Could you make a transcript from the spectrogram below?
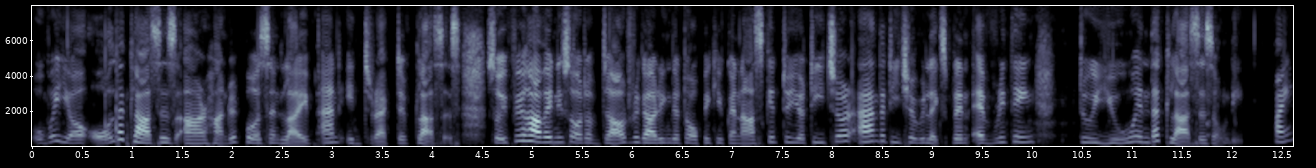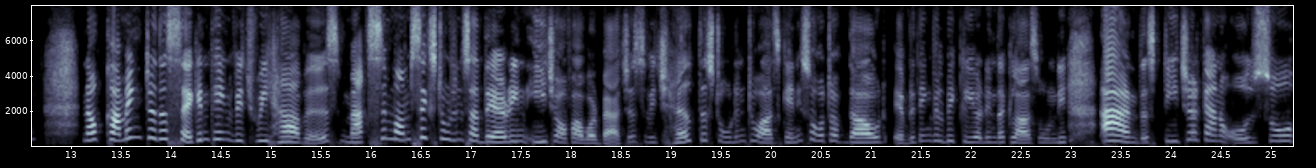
Over here, all the classes are 100% live and interactive classes. So, if you have any sort of doubt regarding the topic, you can ask it to your teacher, and the teacher will explain everything to you in the classes only fine. Now coming to the second thing which we have is maximum six students are there in each of our batches which help the student to ask any sort of doubt. Everything will be cleared in the class only. And the teacher can also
